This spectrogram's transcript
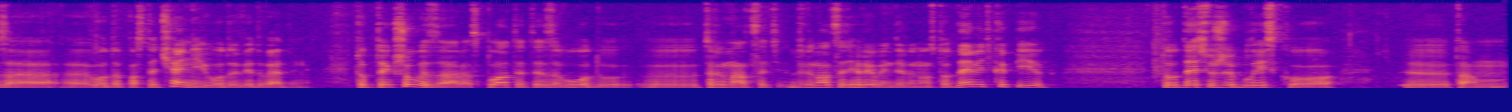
за е, водопостачання і водовідведення. Тобто, якщо ви зараз платите за воду е, 13, 12 гривень 99 копійок, то десь уже близько е, там,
